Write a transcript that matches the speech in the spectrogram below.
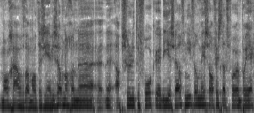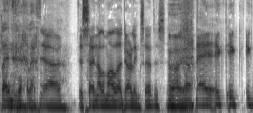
Morgenavond allemaal te zien. Heb je zelf nog een, een absolute voorkeur die je zelf niet wil missen? Of is dat voor een projectleider niet weggelegd? Ja, het zijn allemaal eh, darlings. Hè? Dus, eh, Oh, ja. Nee, ik, ik, ik,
